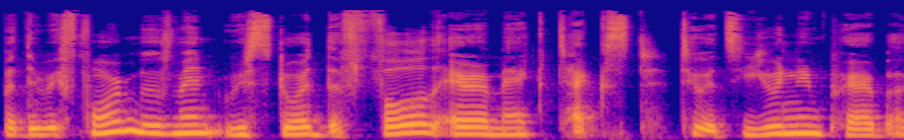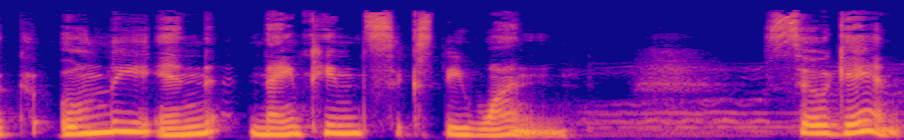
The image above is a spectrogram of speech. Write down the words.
but the Reform movement restored the full Aramaic text to its Union Prayer Book only in 1961. So, again,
